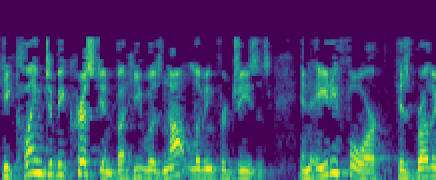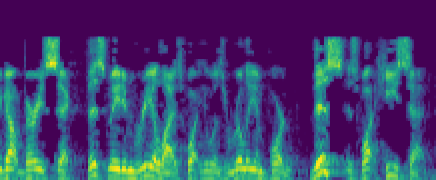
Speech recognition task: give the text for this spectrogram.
He claimed to be Christian, but he was not living for Jesus. In 84, his brother got very sick. This made him realize what was really important. This is what he said.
